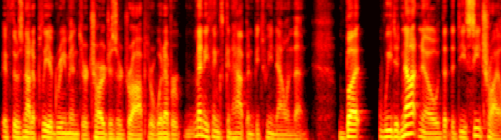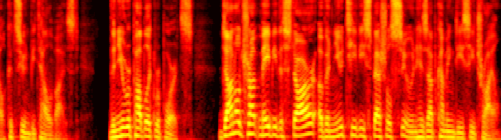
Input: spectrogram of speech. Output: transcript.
if there's not a plea agreement or charges are dropped or whatever. Many things can happen between now and then. But we did not know that the DC trial could soon be televised. The New Republic reports Donald Trump may be the star of a new TV special soon, his upcoming DC trial.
